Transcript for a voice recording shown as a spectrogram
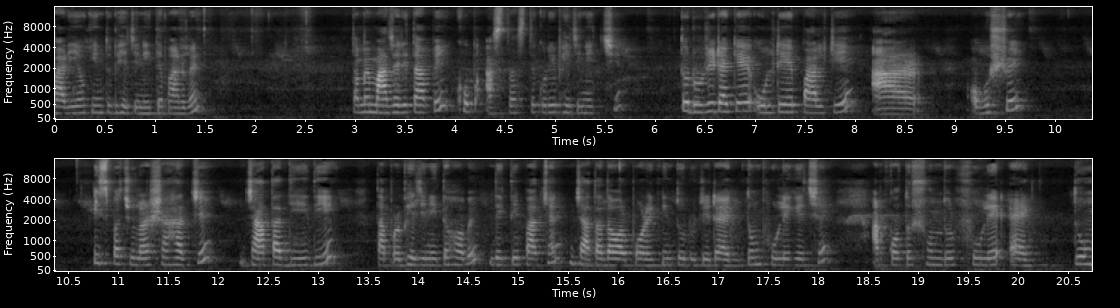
বাড়িয়েও কিন্তু ভেজে নিতে পারবেন। তো আমি মাঝারি তাপে খুব আস্তে আস্তে করে ভেজে নিচ্ছি। তো রুটিটাকে উল্টে পাল্টে আর অবশ্যই ইস্পা চুলার সাহায্যে জাতা দিয়ে দিয়ে তারপর ভেজে নিতে হবে। দেখতেই পাচ্ছেন, জাতা দেওয়ার পরে কিন্তু রুটিটা একদম ফুলে গেছে আর কত সুন্দর ফুলে একদম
